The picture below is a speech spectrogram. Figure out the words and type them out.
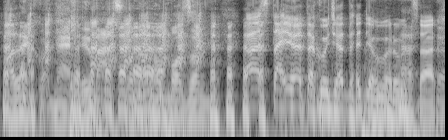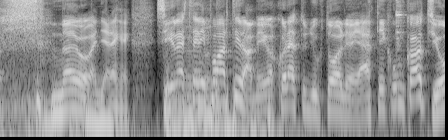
A leg... Nem, ő más vonalon mozog. Aztán jöhet a kutya, te nyomorult szar. Na jó van, gyerekek. Szilveszteri partira? Még akkor le tudjuk tolni a játékunkat, jó?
